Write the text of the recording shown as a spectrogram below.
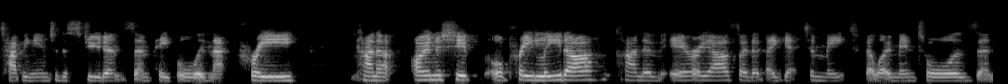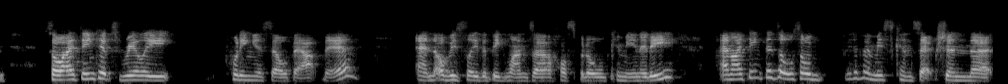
tapping into the students and people in that pre kind of ownership or pre leader kind of area so that they get to meet fellow mentors. And so I think it's really putting yourself out there. And obviously, the big ones are hospital community. And I think there's also a bit of a misconception that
